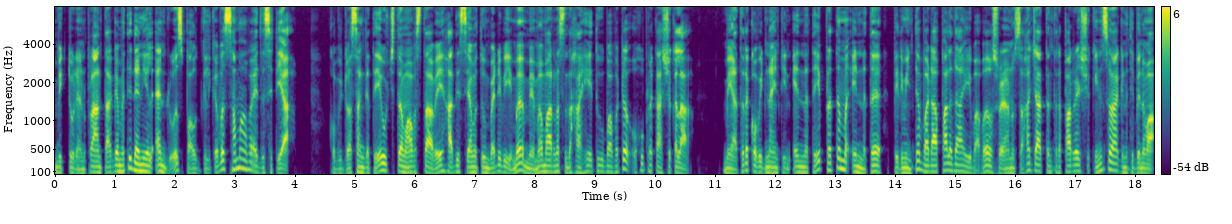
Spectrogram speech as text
වික්ටෝරයන් ප්‍රාන්තාගමැති ඩැනියල් ඇන්ඩරුවස් පෞද්ගලිකව සමාවයද සිටියා. කොවිඩ් වසංගතයේ උච්චතම අවස්ථාවේ හදිස් යමතුම් වැඩවීම මෙම මරණ සඳහා හේතු බවට ඔහු ප්‍රකාශ කලා. මේ අතර COොVID-19 එන්නතේ ප්‍රථම එන්නත පිරිමින්ට වඩා පලදායි බව ඔස්ට්‍රයනු සහ ජාතන්තර පර්ේෂකින් සොයාගෙන තිබෙනවා.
